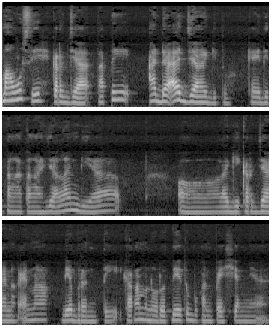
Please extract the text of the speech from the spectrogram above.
Mau sih kerja tapi ada aja gitu kayak di tengah-tengah jalan dia uh, lagi kerja enak-enak dia berhenti karena menurut dia itu bukan passionnya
